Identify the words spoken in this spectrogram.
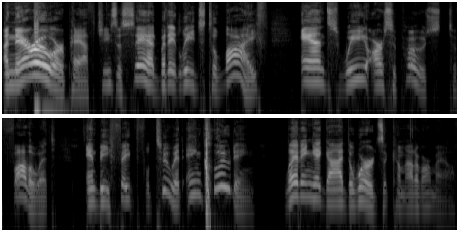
a narrower path, Jesus said, but it leads to life, and we are supposed to follow it and be faithful to it, including letting it guide the words that come out of our mouth.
